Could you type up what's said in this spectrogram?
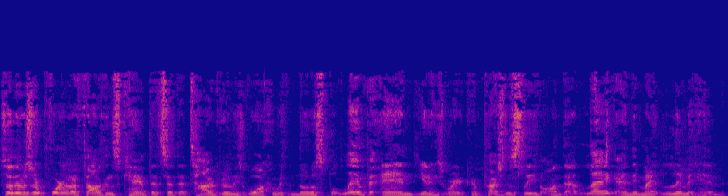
So there was a report on a Falcons camp that said that Todd Gurley's walking with a noticeable limp, and you know he's wearing a compression sleeve on that leg, and they might limit him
